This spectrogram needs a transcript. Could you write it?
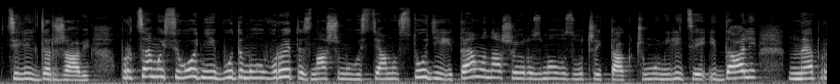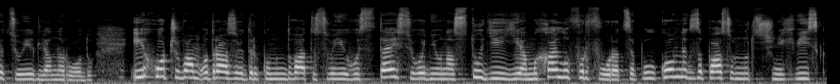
в цілій державі. Про це ми сьогодні і будемо говорити з нашими гостями в студії. І тема нашої розмови звучить так: чому міліція і далі не працює для народу. І хочу вам одразу відрекомендувати своїх гостей. Сьогодні у нас в студії є Михайло Форфура, це полковник запасу внутрішніх військ.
